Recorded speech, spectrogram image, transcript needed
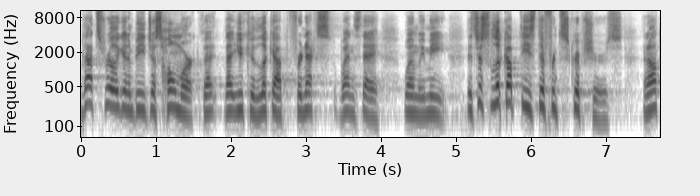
that's really going to be just homework that, that you could look up for next Wednesday when we meet. It's just look up these different scriptures, and I'll,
